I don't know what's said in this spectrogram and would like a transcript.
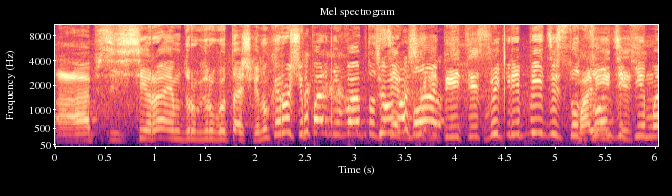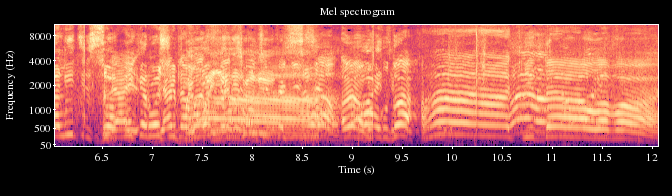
Обсираем друг другу тачки. Ну, короче, парни, вам тут всех благ. крепитесь? Вы крепитесь, тут Молитесь. зонтики, молитесь. Все, мы, короче, я для вас зонтик-то не взял. Э, вы куда? А, кидалова.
